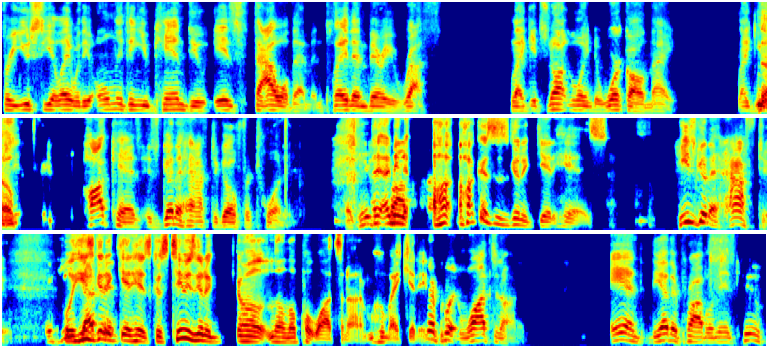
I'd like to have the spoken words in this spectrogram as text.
for UCLA where the only thing you can do is foul them and play them very rough. Like it's not going to work all night. Like no. Jaquez is going to have to go for 20. Like, I, I mean, prop- Haw- Hawkins is going to get his. he's going to have to. He Well, he's going to get his because Timme's going to. Oh no, they'll put Watson on him. Who am I kidding? They're putting Watson on him. And the other problem is too,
